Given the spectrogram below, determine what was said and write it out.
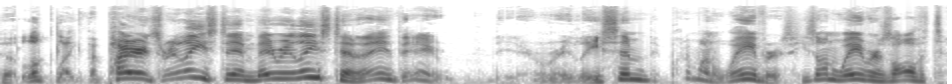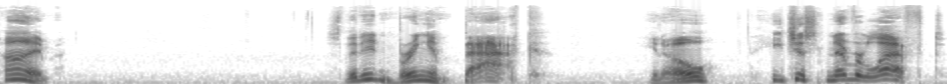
So it looked like the Pirates released him. They released him. They, they, they didn't release him. They put him on waivers. He's on waivers all the time. So they didn't bring him back. You know, he just never left.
